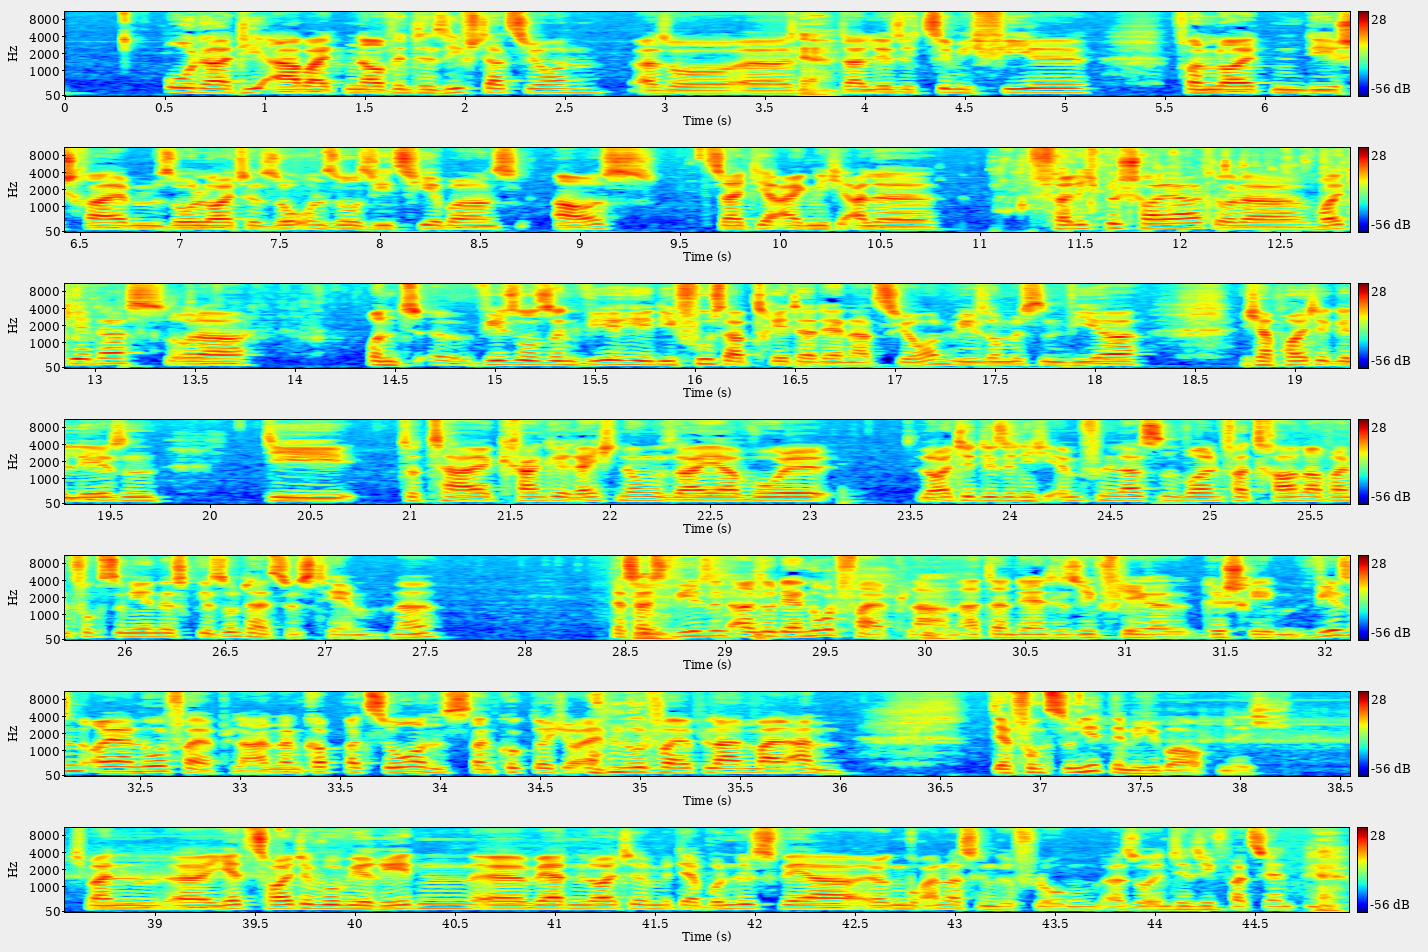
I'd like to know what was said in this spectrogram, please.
oder die arbeiten auf Intensivstationen. Also äh, ja. da lese ich ziemlich viel von Leuten, die schreiben, so Leute, so und so sieht's hier bei uns aus. Seid ihr eigentlich alle völlig bescheuert oder wollt ihr das? Oder und äh, wieso sind wir hier die Fußabtreter der Nation? Wieso müssen wir, ich habe heute gelesen, die total kranke Rechnung sei ja wohl, Leute, die sich nicht impfen lassen wollen, vertrauen auf ein funktionierendes Gesundheitssystem. Ne? Das heißt, wir sind also der Notfallplan, hat dann der Intensivpfleger geschrieben. Wir sind euer Notfallplan, dann kommt mal zu uns, dann guckt euch euren Notfallplan mal an. Der funktioniert nämlich überhaupt nicht. Ich meine, äh, jetzt heute, wo wir reden, äh, werden Leute mit der Bundeswehr irgendwo anders hingeflogen, also Intensivpatienten. Ja.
